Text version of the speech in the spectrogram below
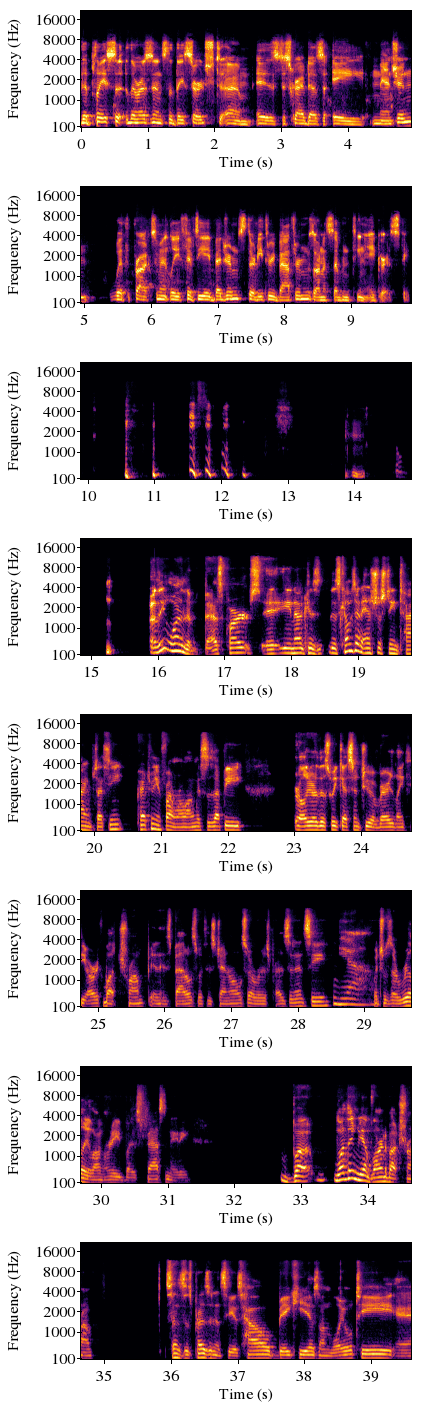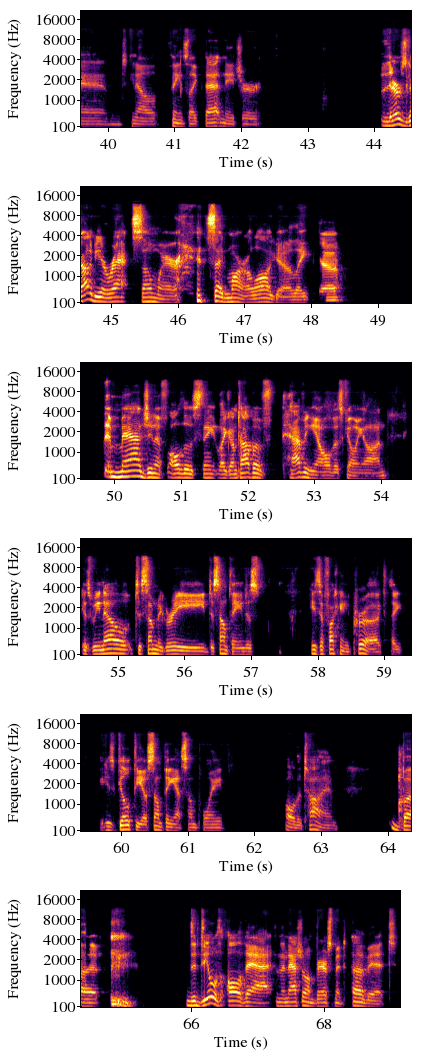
The place, the residence that they searched, um, is described as a mansion with approximately 58 bedrooms, 33 bathrooms on a 17 acre estate. Mhm. I think one of the best parts, eh, you know, because this comes at interesting times. I think, correct me if I'm wrong, Mrs. Uppy. Earlier this week, I sent you a very lengthy article about Trump and his battles with his generals over his presidency, Yeah. which was a really long read, but it's fascinating. But one thing we have learned about Trump since his presidency is how big he is on loyalty and, you know, things like that nature there's got to be a rat somewhere inside Mar-a-Lago. Like, Yeah. imagine if all those things, like, on top of having all this going on, because we know to some degree, to something, just he's a fucking crook. Like, he's guilty of something at some point all the time. But the deal with all that and the national embarrassment of it,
